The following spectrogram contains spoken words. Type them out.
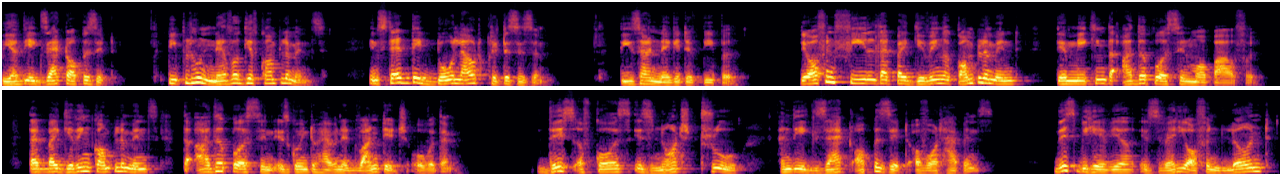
we have the exact opposite people who never give compliments. Instead, they dole out criticism. These are negative people. They often feel that by giving a compliment, they're making the other person more powerful. That by giving compliments, the other person is going to have an advantage over them. This, of course, is not true and the exact opposite of what happens. This behavior is very often learned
